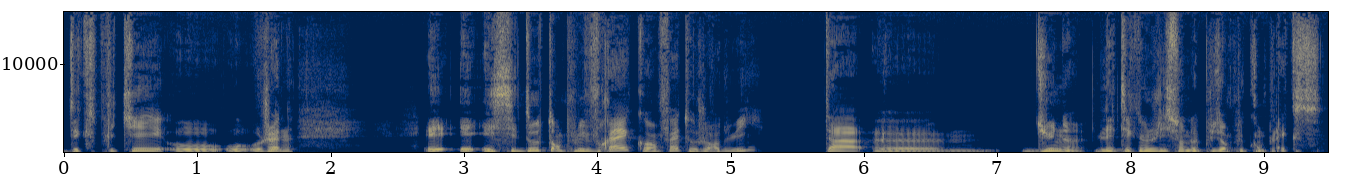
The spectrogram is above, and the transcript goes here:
d'expliquer aux, jeunes. Et, et, c'est d'autant plus vrai qu'en fait, aujourd'hui, tu as euh, d'une, les technologies sont de plus en plus complexes.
